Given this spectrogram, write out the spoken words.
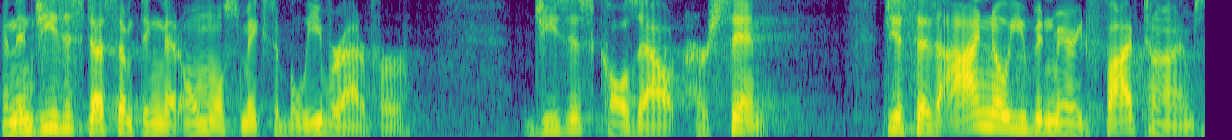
And then Jesus does something that almost makes a believer out of her. Jesus calls out her sin. Jesus says, I know you've been married five times,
